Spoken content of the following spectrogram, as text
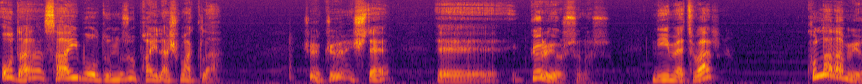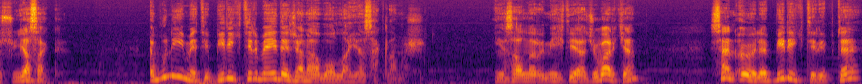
O da sahip olduğumuzu paylaşmakla. Çünkü işte e, görüyorsunuz nimet var kullanamıyorsun yasak. E bu nimeti biriktirmeyi de Cenab-ı Allah yasaklamış. İnsanların ihtiyacı varken sen öyle biriktirip de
